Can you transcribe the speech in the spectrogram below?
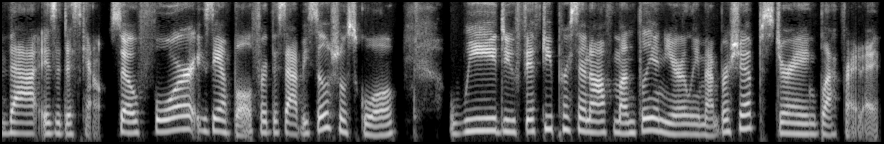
that is a discount. So for example, for the Savvy Social School, we do 50% off monthly and yearly memberships during Black Friday.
